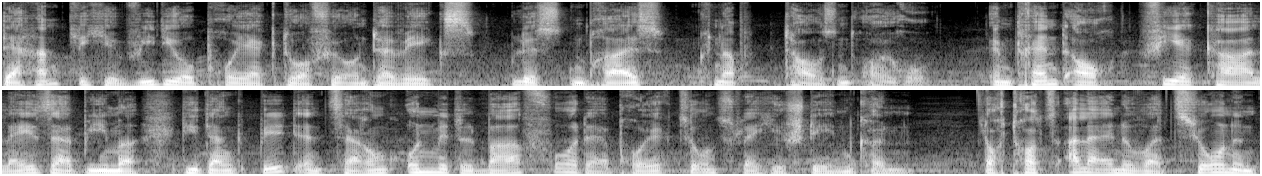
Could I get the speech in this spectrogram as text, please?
der handliche Videoprojektor für unterwegs. Listenpreis knapp 1000 Euro. Im Trend auch 4K Laserbeamer, die dank Bildentzerrung unmittelbar vor der Projektionsfläche stehen können. Doch trotz aller Innovationen,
